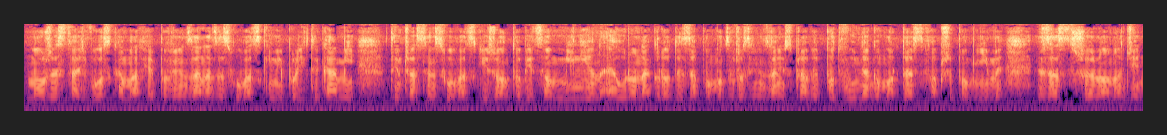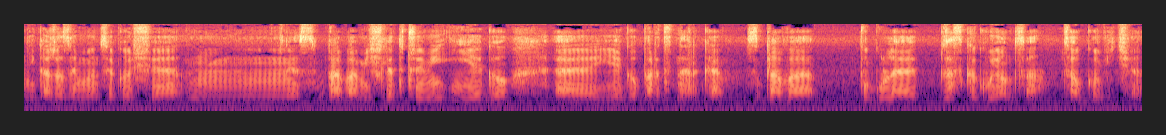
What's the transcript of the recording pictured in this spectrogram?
może stać włoska mafia powiązana ze słowackimi politykami. Tymczasem słowacki rząd obiecał milion euro nagrody za pomoc w rozwiązaniu sprawy podwójnego morderstwa. Przypomnijmy, zastrzelono dziennikarza zajmującego się mm, sprawami śledczymi i jego, e, jego partnerkę. Sprawa w ogóle zaskakująca całkowicie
